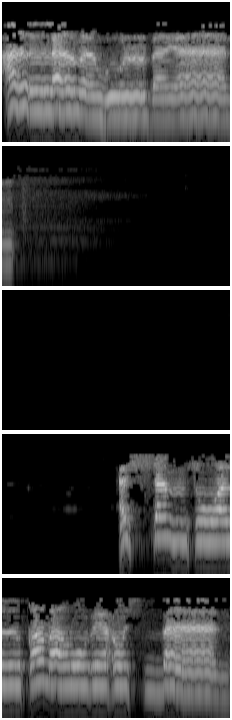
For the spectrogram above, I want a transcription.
علمه الشمس والقمر بحسبان.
